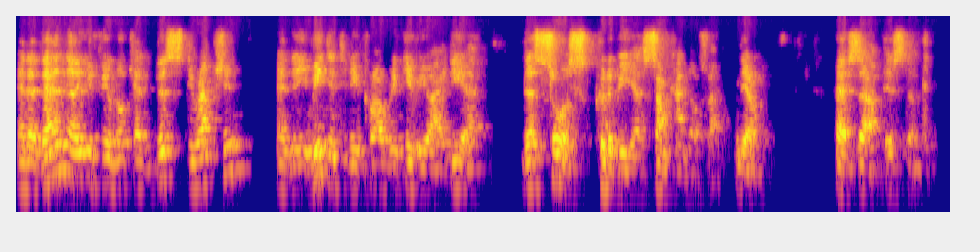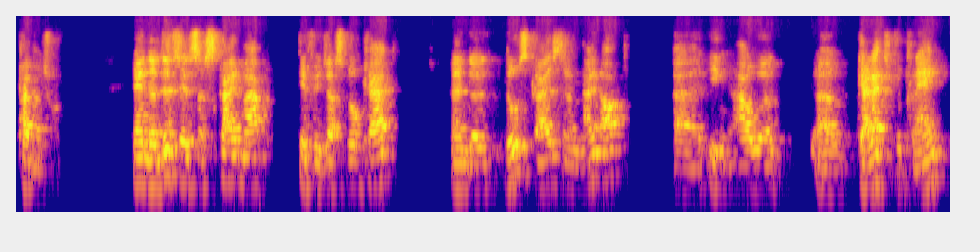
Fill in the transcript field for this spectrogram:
and then uh, if you look at this direction, and immediately probably give you idea, the source could be uh, some kind of, uh, as uh, is the Pevatron. And uh, this is a sky map, if you just look at, and uh, those guys are line up uh, in our uh, galactic plane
